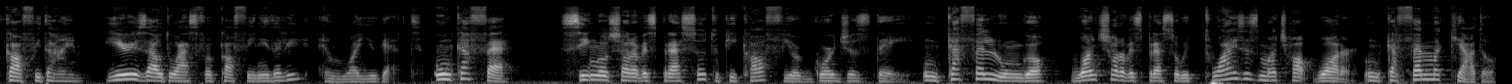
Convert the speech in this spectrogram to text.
coffee time. Here's how to ask for coffee in Italy and what you get. Un caffè. Single shot of espresso to kick off your gorgeous day. Un caffè lungo. One shot of espresso with twice as much hot water. Un caffè macchiato.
